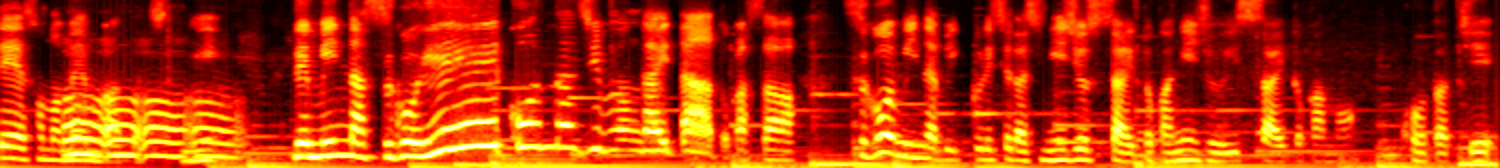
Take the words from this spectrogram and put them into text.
てそのメンバーたちにでみんなすごい「えー、こんな自分がいた!」とかさすごいみんなびっくりしてたし20歳とか21歳とかの子たち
